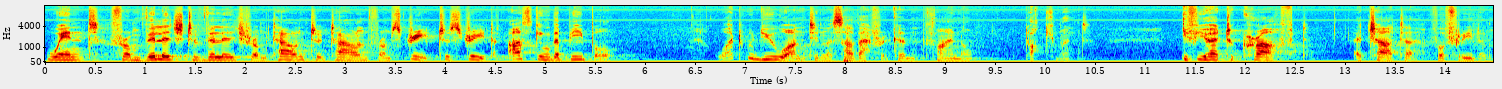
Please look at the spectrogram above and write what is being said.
went from village to village, from town to town, from street to street, asking the people, what would you want in a South African final document if you had to craft a charter for freedom?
